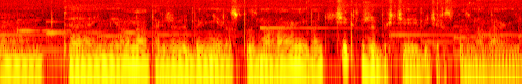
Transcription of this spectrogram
em, te imiona, tak żeby byli nierozpoznawalni, bądź ci, którzy by chcieli być rozpoznawalni.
